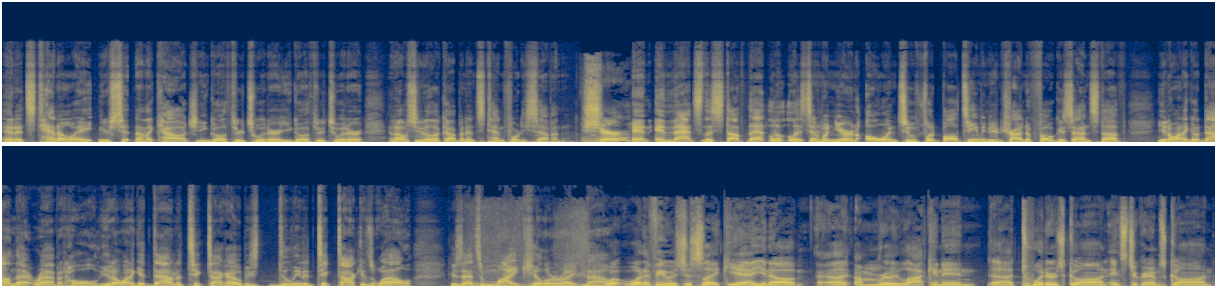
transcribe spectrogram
and it's 10:08 and you're sitting on the couch and you go through Twitter, you go through Twitter, and all of a sudden you look up and it's 10:47. Sure. And and that's the stuff that listen when you're an 0-2 football team and you're trying to focus on stuff, you don't want to go down that rabbit hole. You don't want to get down to TikTok. I hope he's deleted TikTok as well because that's my killer right now. What, what if he was just like, yeah, you know, I, am really locking in. Uh, Twitter's gone, Instagram's gone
